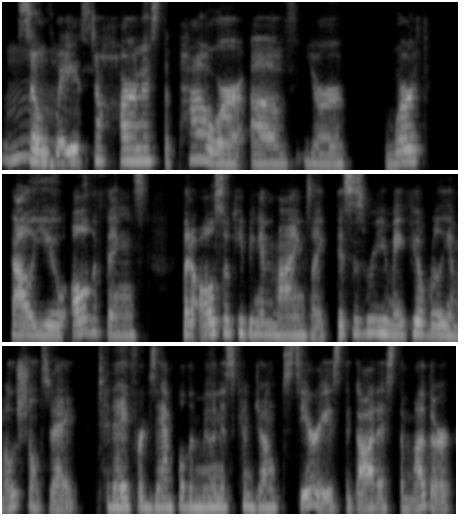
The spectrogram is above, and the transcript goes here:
Mm. So, ways to harness the power of your worth, value, all the things, but also keeping in mind like this is where you may feel really emotional today. Today, for example, the moon is conjunct Ceres, the goddess, the mother.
